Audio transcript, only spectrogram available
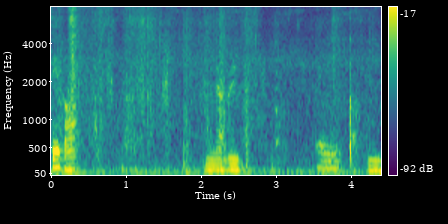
ซีขอ Yabi. Mm.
